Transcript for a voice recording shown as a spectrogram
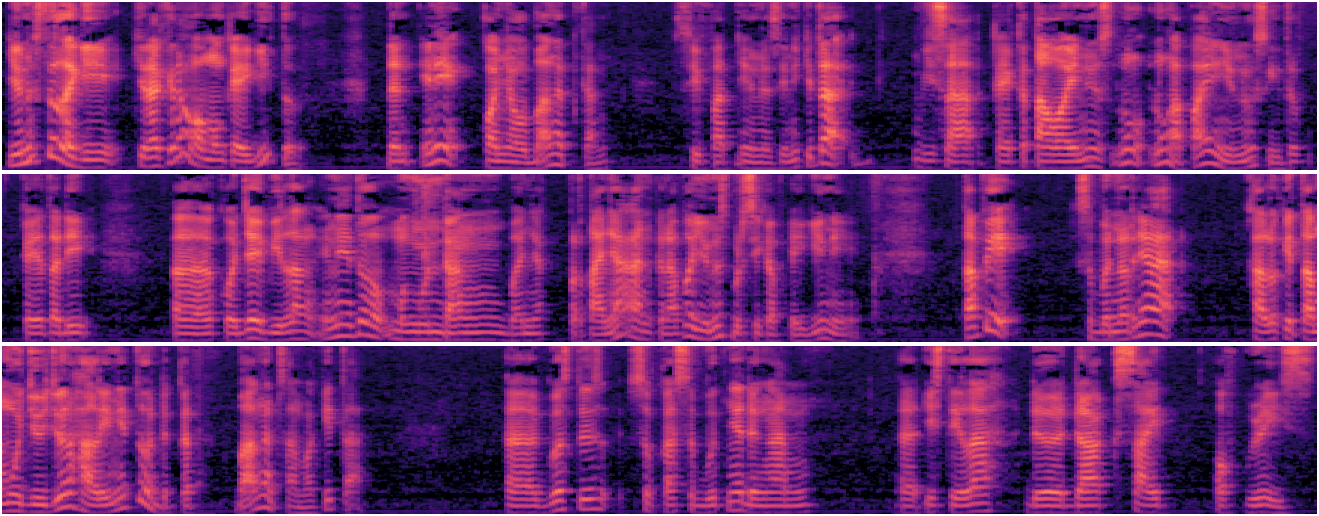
Yunus tuh lagi kira-kira ngomong kayak gitu. Dan ini konyol banget kan sifat Yunus ini. Kita bisa kayak ketawain Yunus lu lu ngapain Yunus? gitu. Kayak tadi uh, Kojai bilang ini tuh mengundang banyak pertanyaan kenapa Yunus bersikap kayak gini? Tapi sebenarnya kalau kita mau jujur hal ini tuh deket banget sama kita. Uh, gue tuh suka sebutnya dengan uh, istilah the dark side of grace.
